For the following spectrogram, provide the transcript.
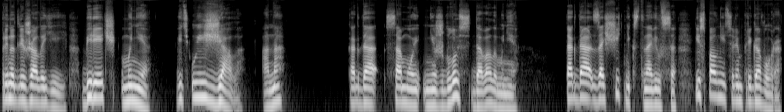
принадлежало ей, беречь мне, ведь уезжала она. Когда самой не жглось, давала мне. Тогда защитник становился исполнителем приговора.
